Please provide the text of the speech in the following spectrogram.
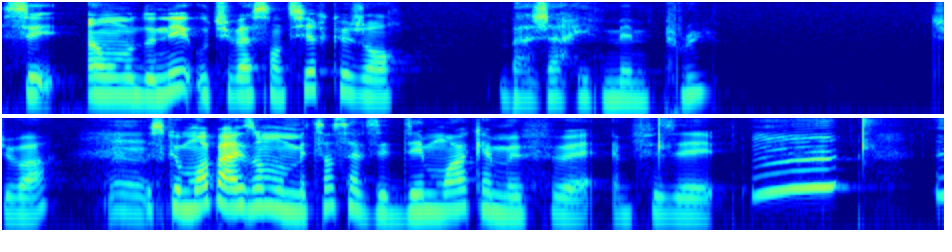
C'est à un moment donné où tu vas sentir que, genre, bah, j'arrive même plus. Tu vois Mm. Parce que moi, par exemple, mon médecin, ça faisait des mois qu'elle me, fait, elle me faisait. Hum,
